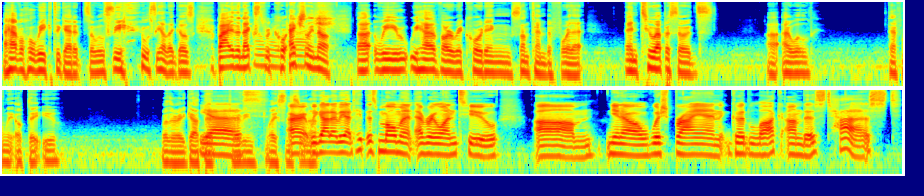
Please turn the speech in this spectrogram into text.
I have a whole week to get it, so we'll see. we'll see how that goes. By the next Oh record, actually, no, uh, we we have our recording sometime before that, and two episodes. Uh, I will definitely update you whether I got that driving license. All right, we gotta we gotta take this moment, everyone, to um, you know, wish Brian good luck on this test.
